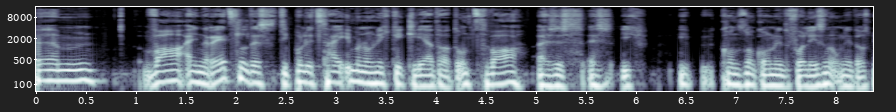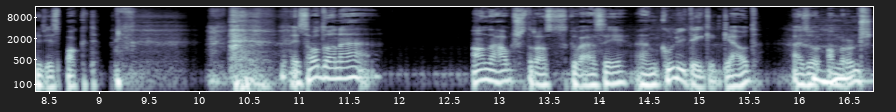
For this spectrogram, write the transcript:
ähm, war ein Rätsel, das die Polizei immer noch nicht geklärt hat. Und zwar, also es, es, ich, ich kann es noch gar nicht vorlesen, ohne dass mir das packt. Es hat einer an der Hauptstraße quasi einen Gullideckel geklaut, also am Rundst,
